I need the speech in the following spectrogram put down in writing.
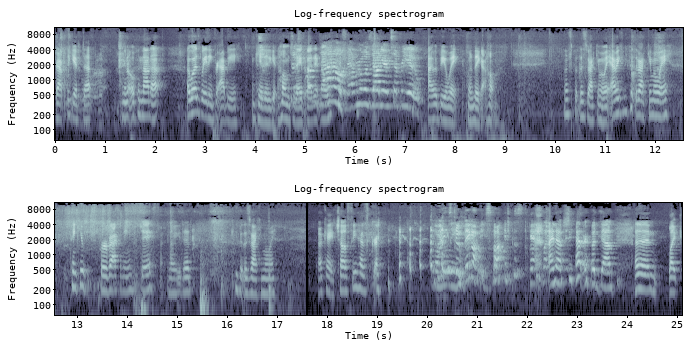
Wrap the gift up. I'm gonna open that up. I was waiting for Abby and Kaylee to get home today, but I didn't know Down. Everyone's down here except for you. I would be awake when they got home. Let's put this vacuum away. Abby, can you put the vacuum away? Thank you for vacuuming, Jay. I know you did. Can you put this vacuum away? Okay, Chelsea has great. Mine's too big on me, so I just stand like I know she had her hood down, and then like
